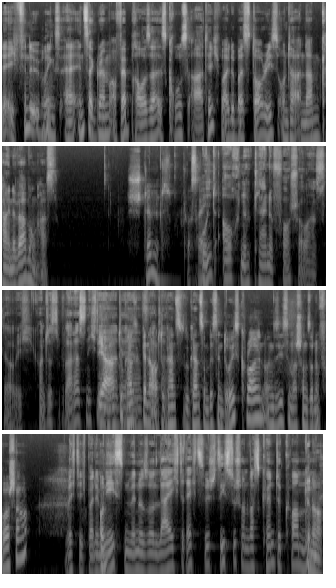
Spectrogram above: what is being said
Der, ich finde übrigens, äh, Instagram auf Webbrowser ist großartig, weil du bei Stories unter anderem keine Werbung hast. Stimmt, du hast recht. Und auch eine kleine Vorschau hast, glaube ich. Konntest, war das nicht Ja, der- du der kannst, genau, du kannst, du kannst so ein bisschen durchscrollen und siehst immer schon so eine Vorschau. Richtig, bei dem Und- nächsten, wenn du so leicht rechts wischst, siehst du schon, was könnte kommen. Genau.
